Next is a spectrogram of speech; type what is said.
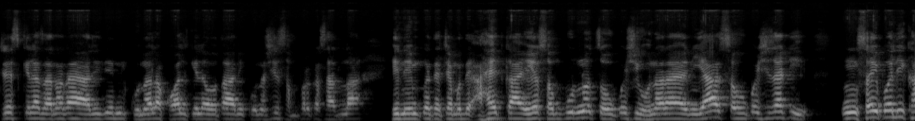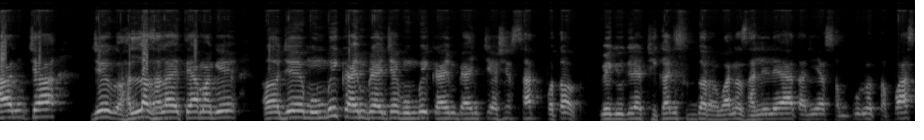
ट्रेस केला जाणार आहे. आणि त्यांनी कोणाला कॉल केला होता आणि कोणाशी संपर्क साधला हे नेमकं त्याच्यामध्ये आहेत का? हे संपूर्ण चौकशी होणार आहे. आणि या चौकशीसाठी सैफ अली खानच्या जे हल्ला झाला आहे त्यामागे जे मुंबई क्राईम ब्रँच आहे मुंबई क्राईम ब्रँचचे असे सात पथक वेगवेगळ्या ठिकाणी सुद्धा रवाना झालेले आहेत. आणि या संपूर्ण तपास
